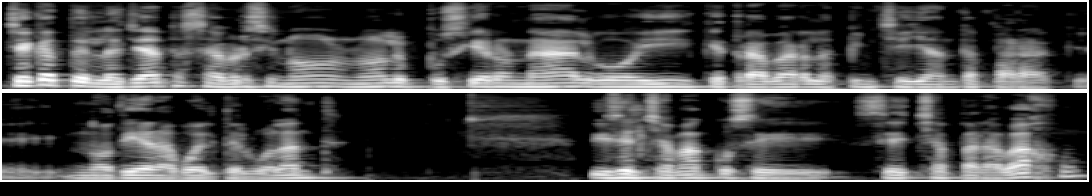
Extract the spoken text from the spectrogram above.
chécate las llantas a ver si no, no le pusieron algo y que trabar la pinche llanta para que no diera vuelta el volante. Dice el chamaco se, se echa para abajo,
